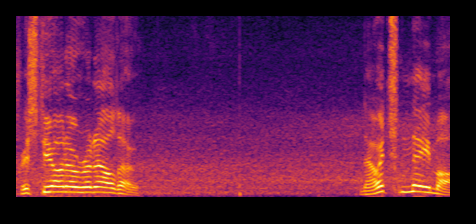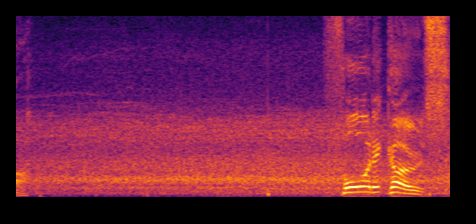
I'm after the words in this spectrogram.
Cristiano Ronaldo. Now it's Neymar. Forward it goes.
